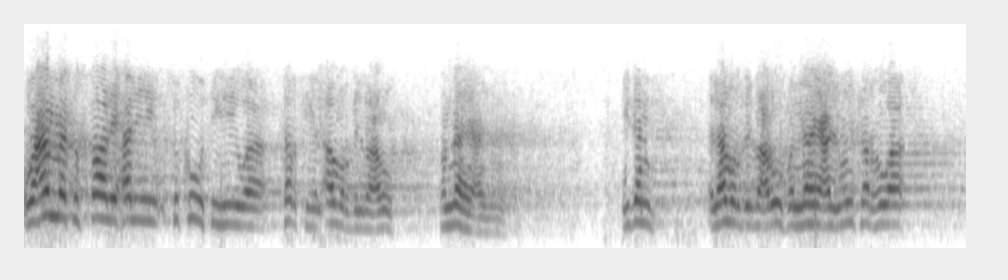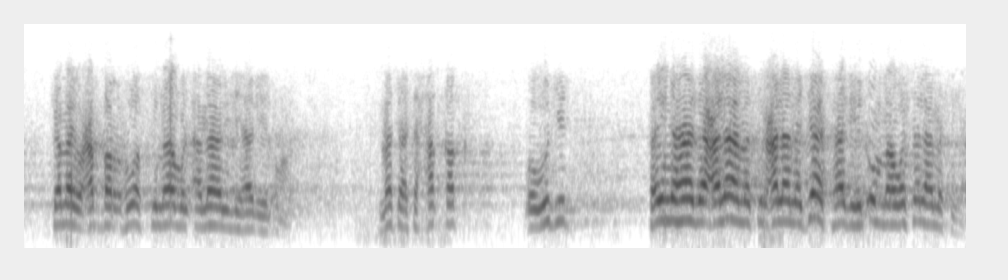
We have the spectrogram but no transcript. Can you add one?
وعمت الصالح لسكوته وتركه الأمر بالمعروف والنهي عن المنكر. إذا الأمر بالمعروف والنهي عن المنكر هو كما يعبر هو الصمام الأمان لهذه الأمة. متى تحقق ووجد فإن هذا علامة على نجاة هذه الأمة وسلامتها.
